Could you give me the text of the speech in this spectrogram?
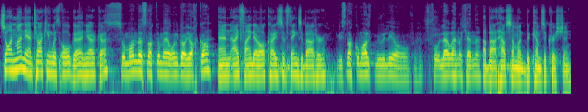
So on Monday, I'm talking with Olga and Yarka, Så mandag snakker vi med Olga og Jarka. and I find out all kinds of things about her, Vi snakker om alt mulig og får lære henne å kjenne. about how someone becomes a Christian.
